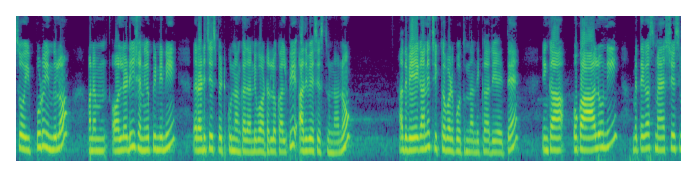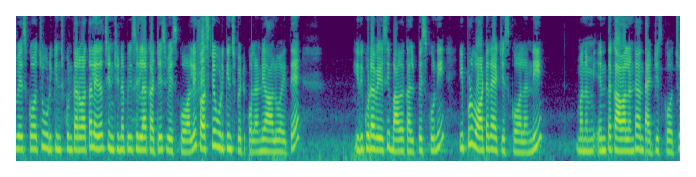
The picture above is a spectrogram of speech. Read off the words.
సో ఇప్పుడు ఇందులో మనం ఆల్రెడీ శనగపిండిని రెడీ చేసి పెట్టుకున్నాం కదండి వాటర్లో కలిపి. అది వేసేస్తున్నాను. అది వేయగానే చిక్కబడిపోతుందండి కర్రీ అయితే. ఇంకా ఒక ఆలుని మెత్తగా స్మాష్ చేసి వేసుకోవచ్చు ఉడికించుకున్న తర్వాత లేదా చిన్న చిన్న పీసుల్లా కట్ చేసి వేసుకోవాలి. ఫస్టే ఉడికించి పెట్టుకోవాలండి ఆలు అయితే. ఇది కూడా వేసి బాగా కలిపేసుకొని ఇప్పుడు వాటర్ యాడ్ చేసుకోవాలండి. మనం ఎంత కావాలంటే అంత యాడ్ చేసుకోవచ్చు.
